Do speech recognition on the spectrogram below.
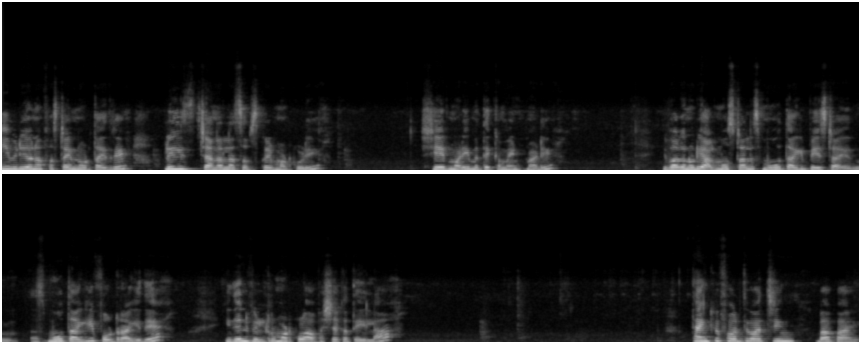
ಈ ವಿಡಿಯೋನ ಫಸ್ಟ್ ಟೈಮ್ ನೋಡ್ತಾ ಇದ್ರೆ ಪ್ಲೀಸ್ ಚಾನಲ್ನ ಸಬ್ಸ್ಕ್ರೈಬ್ ಮಾಡ್ಕೊಳ್ಳಿ. ಶೇರ್ ಮಾಡಿ ಮತ್ತು ಕಮೆಂಟ್ ಮಾಡಿ. ಇವಾಗ ನೋಡಿ ಆಲ್ಮೋಸ್ಟ್ ಆಲ್ ಸ್ಮೂತಾಗಿ ಪೇಸ್ಟ್ ಸ್ಮೂತಾಗಿ ಪೌಡ್ರ್ ಆಗಿದೆ. ಇದೇನು ಫಿಲ್ಟ್ರ್ ಮಾಡ್ಕೊಳ್ಳೋ ಅವಶ್ಯಕತೆ ಇಲ್ಲ. Thank you for the watching bye bye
